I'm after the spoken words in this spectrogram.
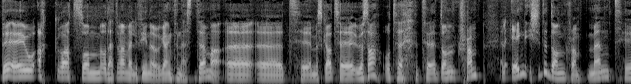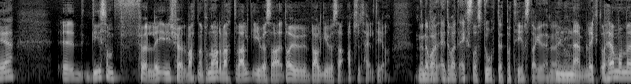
Det er jo akkurat som, og dette var en veldig fin overgang til neste tema. Uh, til, vi skal til USA og til, til Donald Trump. Eller egentlig ikke til Donald Trump, men til de som følger i kjølvannet. For nå har det vært valg i USA. Det er jo valg i USA absolutt hele tida. Men det var, det var, et ekstra stort et på tirsdag i denne? Nemlig. Og her vi,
